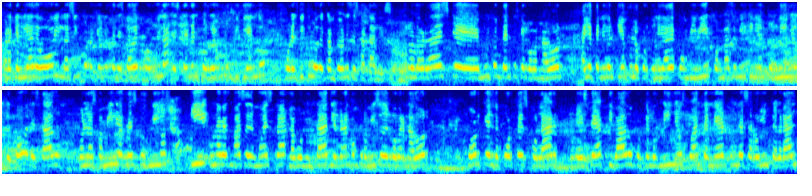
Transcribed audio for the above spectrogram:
para que el día de hoy las cinco regiones del estado de Coahuila estén en Torreón compitiendo por el título de campeones estatales. Pero la verdad es que muy contentos que el gobernador haya tenido el tiempo y la oportunidad de convivir con más de 1.500 niños de todo el estado, con las familias de estos niños y una vez más se demuestra la voluntad y el gran compromiso del gobernador porque el deporte escolar esté activado, porque los niños puedan tener un desarrollo integral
